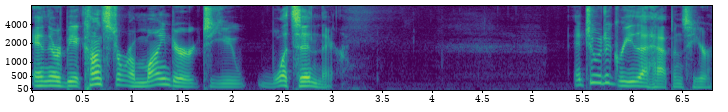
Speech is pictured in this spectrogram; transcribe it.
And there would be a constant reminder to you what's in there. And to a degree, that happens here.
